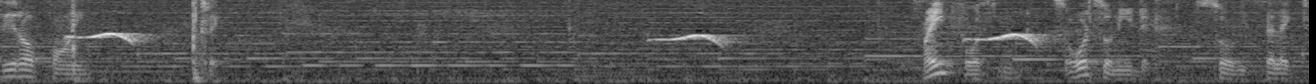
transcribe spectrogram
0.3 reinforcement is also needed so we select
